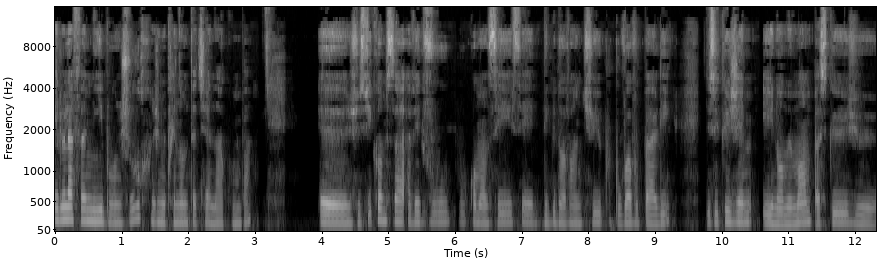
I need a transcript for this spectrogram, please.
Hello la famille, bonjour. Je me prénomme Tatiana Kumba. Euh, je suis comme ça avec vous pour commencer ces débuts d'aventure, pour pouvoir vous parler de ce que j'aime énormément parce que je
